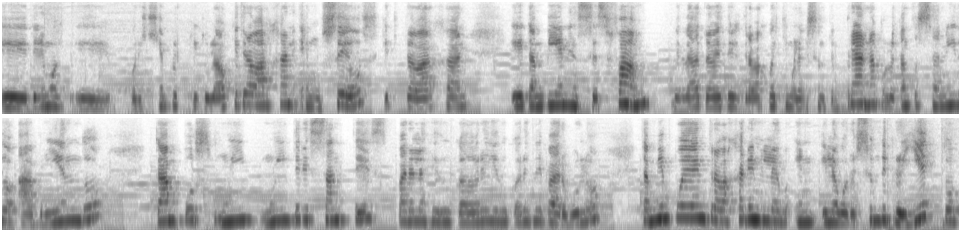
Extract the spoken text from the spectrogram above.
eh, tenemos, eh, por ejemplo, titulados que trabajan en museos, que trabajan eh, también en CESFAM, ¿verdad? A través del trabajo de estimulación temprana, por lo tanto se han ido abriendo campos muy, muy interesantes para las educadoras y educadores de párvulo. También pueden trabajar en, en elaboración de proyectos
